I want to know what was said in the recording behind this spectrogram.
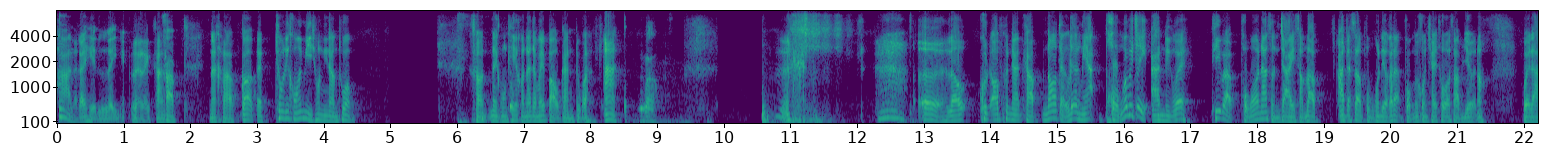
ผ่านอืม แล้วก็เห็นอะไรอย่างเงี้ยหลายๆครั้งครับ นะครับ ก็แต่ช่วงนี้คงไม่มีช่วงนี้น้ำท่วม เขาในกรุงเทพเขาน่าจะไม่เป่ากันถูกปะอะหรือเปล่า เออ แล้วคุณออฟคุณนัทครับ นอกจากเรื่องเนี้ย ผมก็ไปเจออีกอันหนึ่งเว้ยที่แบบ ผมว่าน่าสนใจสำหรับ อาจจะสำหรับผมคนเดียวก็ได้ผมเป็นคนใช้โทรศัพท์เยอะเนาะเวลา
